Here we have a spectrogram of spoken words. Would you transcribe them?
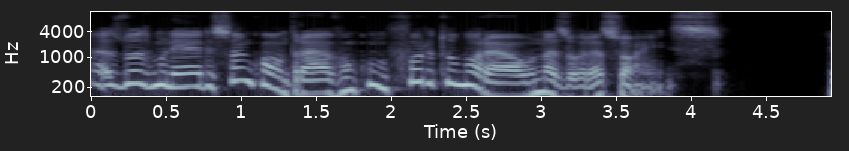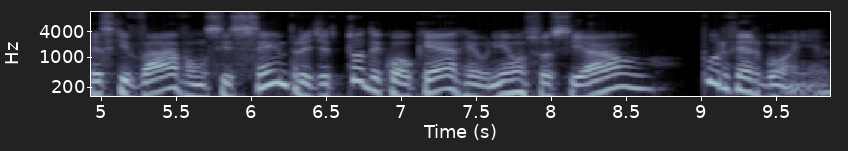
as duas mulheres só encontravam conforto moral nas orações. Esquivavam-se sempre de toda e qualquer reunião social por vergonha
